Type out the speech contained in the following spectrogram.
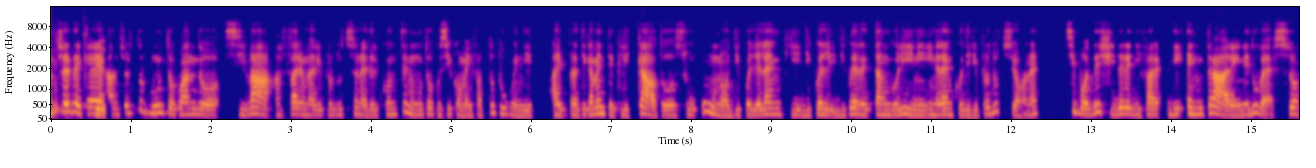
Succede che sì. a un certo punto, quando si va a fare una riproduzione del contenuto, così come hai fatto tu, quindi hai praticamente cliccato su uno di quegli elenchi, di, quelli, di quei rettangolini in elenco di riproduzione, si può decidere di, far, di entrare in Eduverso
